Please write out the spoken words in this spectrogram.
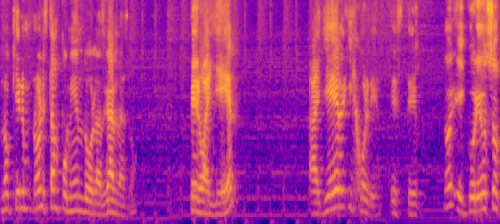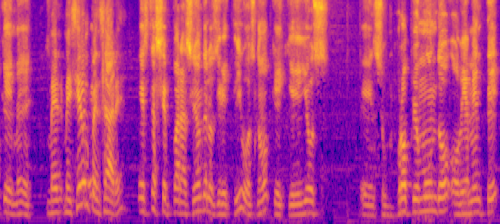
no quieren, no le están poniendo las ganas, ¿no? Pero ayer, ayer, híjole, este. y curioso que me, me, hicieron pensar, ¿eh? Esta separación de los directivos, ¿no? Que, que ellos en su propio mundo, obviamente,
